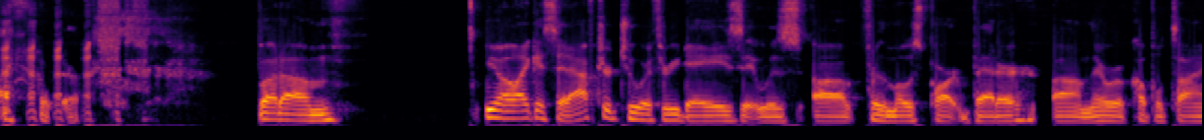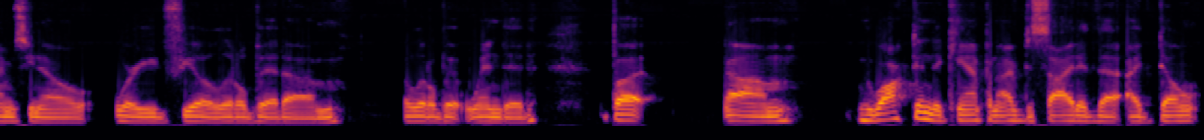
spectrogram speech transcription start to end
but um, you know, like I said, after two or three days, it was uh, for the most part better. Um, there were a couple times, you know, where you'd feel a little bit um, a little bit winded, but um, we walked into camp, and I've decided that I don't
